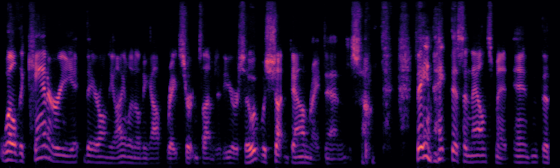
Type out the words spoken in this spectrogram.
Well, the cannery there on the island only operates certain times of the year, so it was shut down right then. So they make this announcement, and the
